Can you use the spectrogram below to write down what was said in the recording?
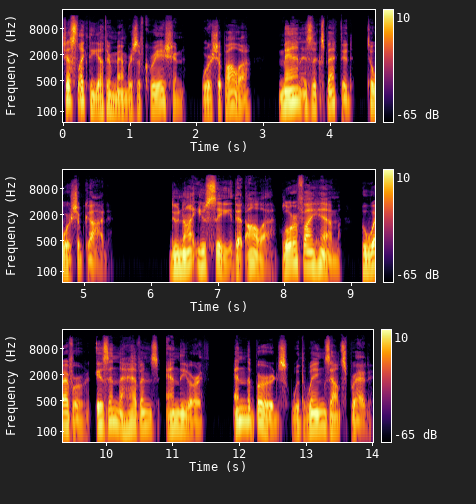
Just like the other members of creation worship Allah, man is expected to worship God. Do not you see that Allah glorify Him, whoever is in the heavens and the earth, and the birds with wings outspread?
